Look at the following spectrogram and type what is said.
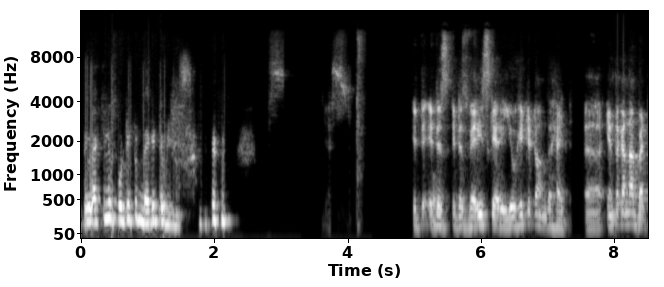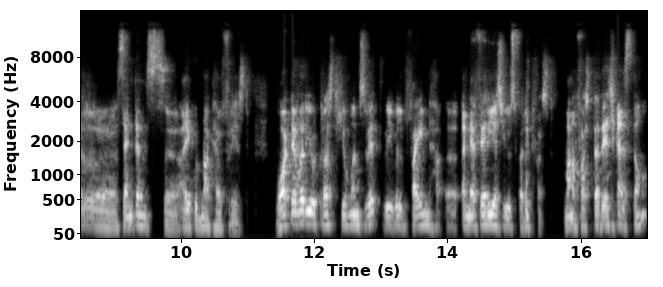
they will actually put it to negative use. yes. It, it is it is very scary. You hit it on the head. Uh, better uh, sentence uh, I could not have phrased. Phrased whatever you trust humans with we will find nefarious use for it first మనం ఫస్ట్ అదే చేస్తాం.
